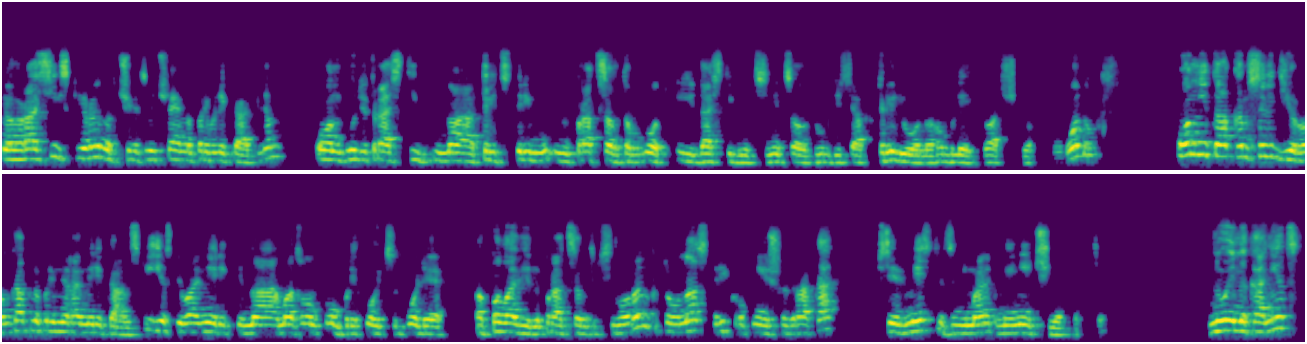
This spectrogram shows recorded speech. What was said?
Э, российский рынок чрезвычайно привлекателен. Он будет расти на 33% в год и достигнет 7,2 триллиона рублей к 2024 году. Он не так консолидирован, как, например, американский. Если в Америке на Amazon.com приходится более половины процентов всего рынка, то у нас три крупнейших игрока все вместе занимают менее четверти. Ну и, наконец,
